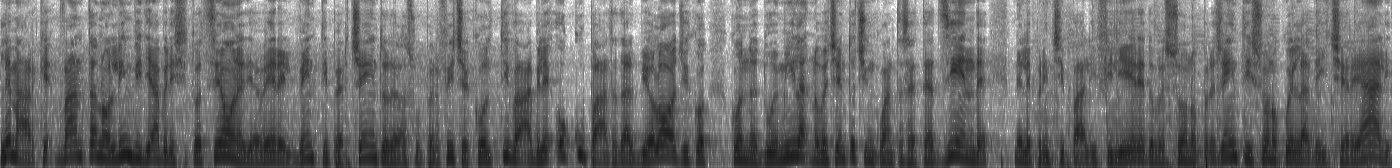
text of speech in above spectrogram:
Le Marche vantano l'invidiabile situazione di avere il 20% della superficie coltivabile occupata dal biologico, con 2.957 aziende. Nelle principali filiere dove sono presenti sono quella dei cereali,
